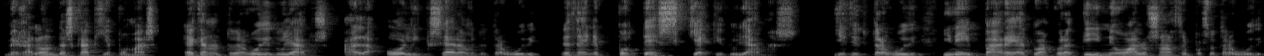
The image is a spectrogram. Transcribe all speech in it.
Μεγαλώνοντας κάποιοι από εμάς έκαναν το τραγούδι δουλειά τους, αλλά όλοι ξέραμε ότι το τραγούδι δεν θα είναι ποτέ σκέτη δουλειά μας γιατί το τραγούδι είναι η παρέα του ακροατή, είναι ο άλλος άνθρωπος στο τραγούδι,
